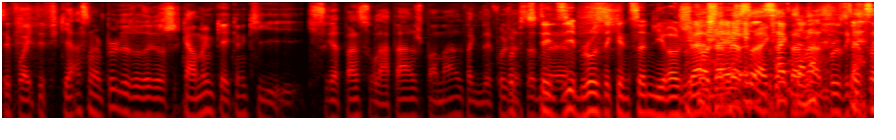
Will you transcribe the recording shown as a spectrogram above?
il faut, être efficace un peu. Là. Je, veux dire, je suis quand même quelqu'un qui, qui se répand sur la page pas mal. Fait que des fois, je Tu t'es dit, Bruce Dickinson lira jamais. jamais ça, exactement. Bruce Dickinson.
